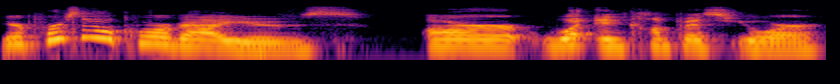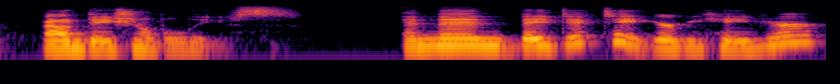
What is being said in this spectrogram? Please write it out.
Your personal core values are what encompass your foundational beliefs. And then they dictate your behavior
